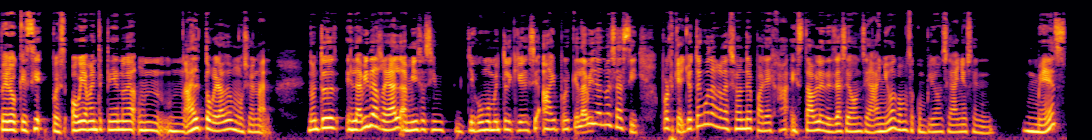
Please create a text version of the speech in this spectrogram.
pero que sí, pues obviamente tienen un, alto grado emocional. ¿No? Entonces, en la vida real, a mí eso sí llegó un momento en el que yo decía, ay, porque la vida no es así. Porque yo tengo una relación de pareja estable desde hace 11 años, vamos a cumplir 11 años en un mes,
